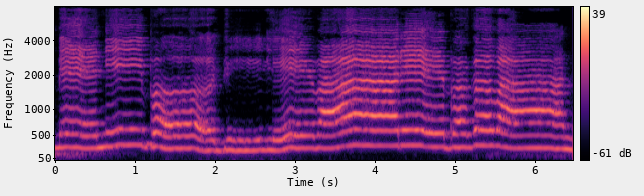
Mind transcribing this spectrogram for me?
બેની ભજી લેવા રે ભગવાન.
